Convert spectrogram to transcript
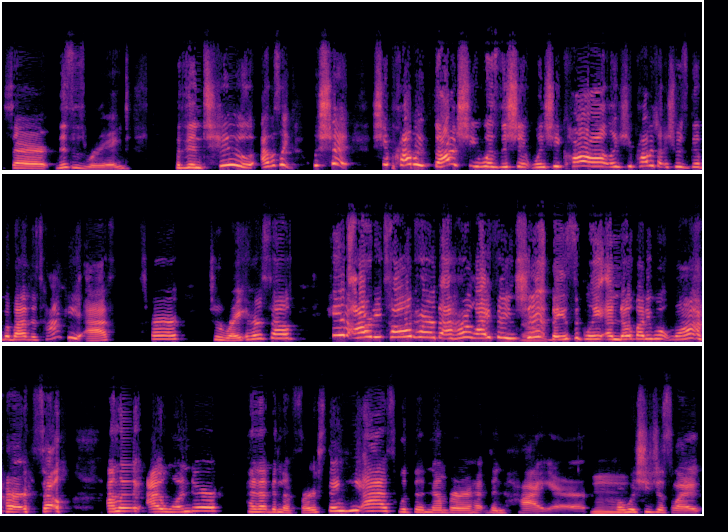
sir, this is rigged. But then two, I was like, well shit, she probably thought she was the shit when she called. Like she probably thought she was good, but by the time he asked her to rate herself, he had already told her that her life ain't Yeah. shit, basically, and nobody would want her. So I'm like, I wonder had that been the first thing he asked, would the number have been higher? Mm. Or was she just like,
